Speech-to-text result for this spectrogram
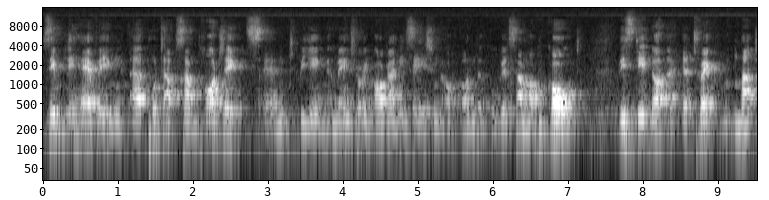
simply having uh, put up some projects and being a mentoring organization on the Google Summer of Code, this did not uh, attract much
